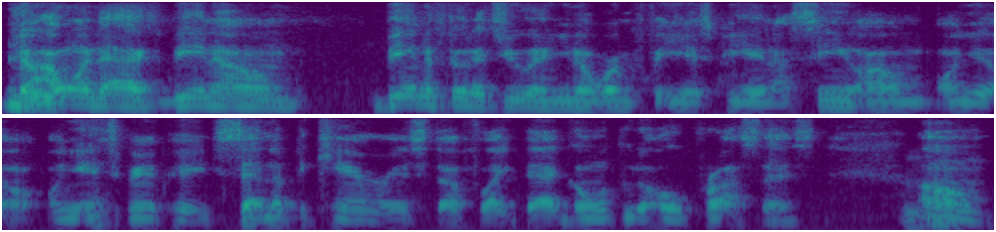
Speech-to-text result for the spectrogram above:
no, I wanted to ask, being um being the field that you in, you know, working for ESPN, I see um on your on your Instagram page setting up the camera and stuff like that, going through the whole process. Mhm. Um,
